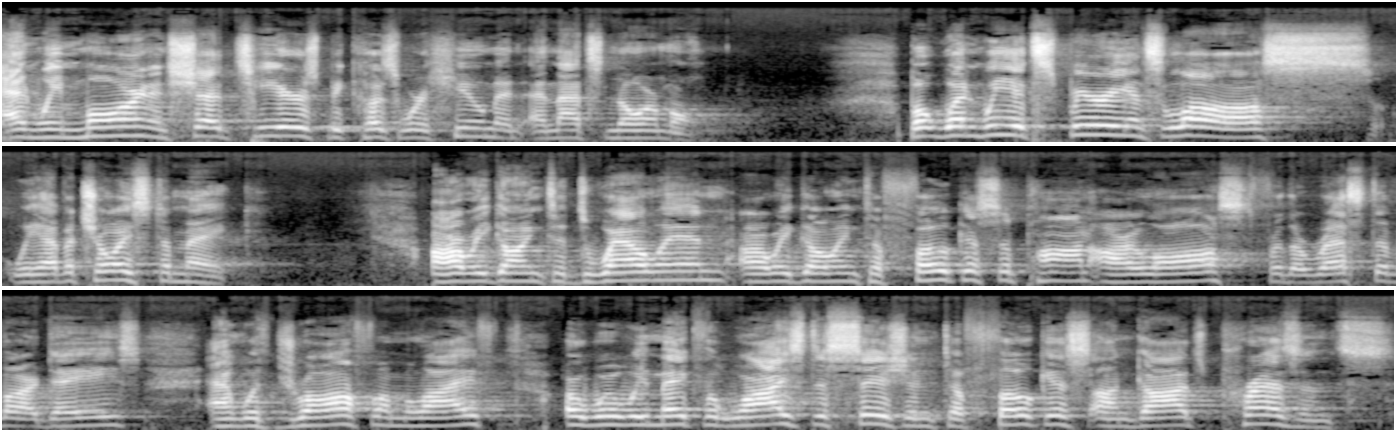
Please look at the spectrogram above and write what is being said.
And we mourn and shed tears because we're human, and that's normal. But when we experience loss, we have a choice to make. Are we going to dwell in? Are we going to focus upon our loss for the rest of our days and withdraw from life? Or will we make the wise decision to focus on God's presence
